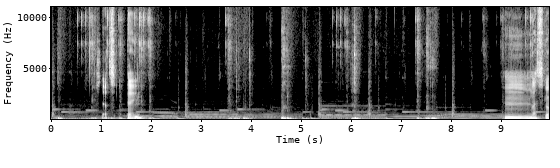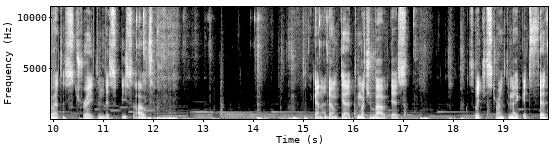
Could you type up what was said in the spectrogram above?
So that's a pain. Hmm, let's go ahead and straighten this piece out. Again, I don't care too much about this. So we're just trying to make it fit.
